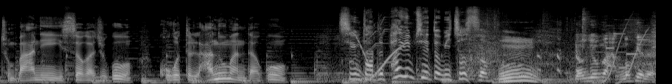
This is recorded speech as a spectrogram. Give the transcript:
좀 많이 있어가지고 그것들 나눔한다고 지금 다들 파김치에 또 미쳤어. 여기 오면 안 먹게 되네.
